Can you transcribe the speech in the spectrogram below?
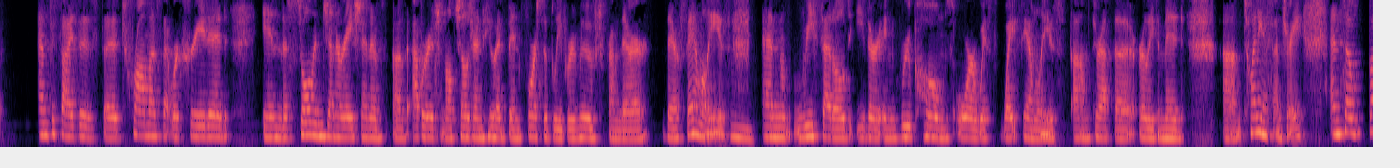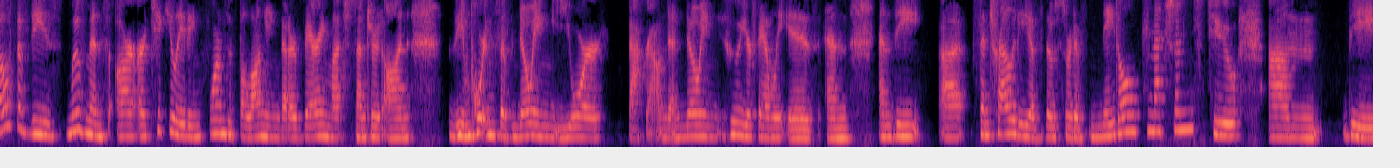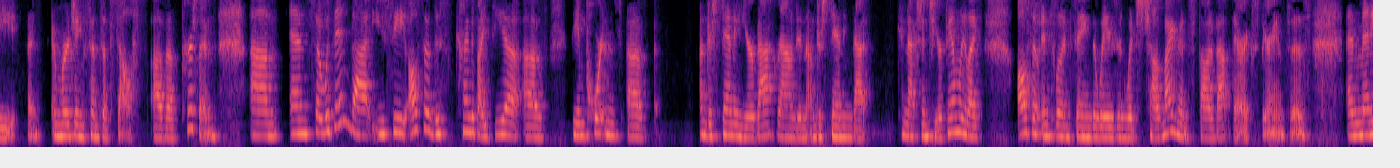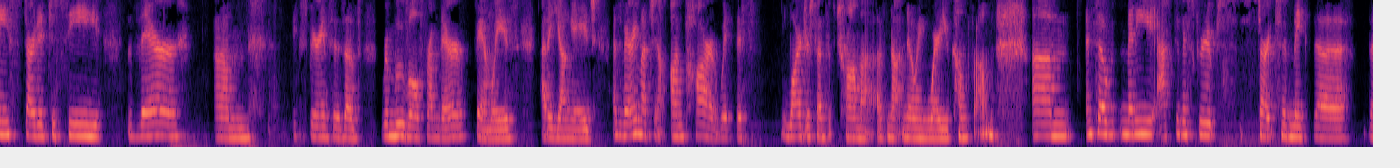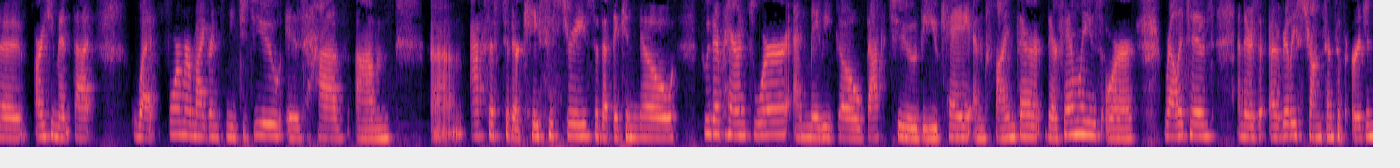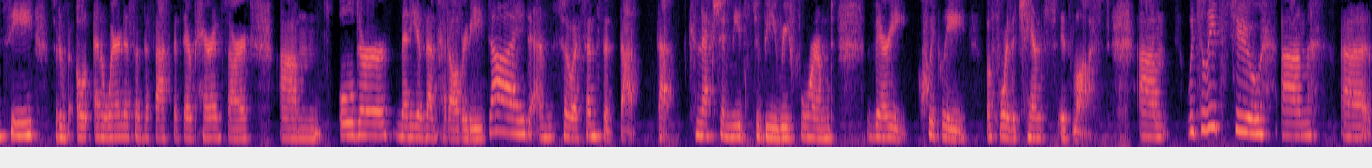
emphasizes the traumas that were created in the stolen generation of, of Aboriginal children who had been forcibly removed from their their families mm. and resettled either in group homes or with white families um, throughout the early to mid um, 20th century. And so both of these movements are articulating forms of belonging that are very much centered on the importance of knowing your background and knowing who your family is and and the uh, centrality of those sort of natal connections to um, the uh, emerging sense of self of a person. Um, and so within that, you see also this kind of idea of the importance of understanding your background and understanding that connection to your family life, also influencing the ways in which child migrants thought about their experiences. And many started to see their um, experiences of removal from their families at a young age as very much on par with this larger sense of trauma of not knowing where you come from. Um, and so many activist groups start to make the the argument that what former migrants need to do is have um, um, access to their case history so that they can know who their parents were and maybe go back to the UK and find their their families or relatives. And there's a really strong sense of urgency, sort of an awareness of the fact that their parents are um, older. Many of them had already died, and so a sense that that that connection needs to be reformed very quickly before the chance is lost, um, which leads to um, uh,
